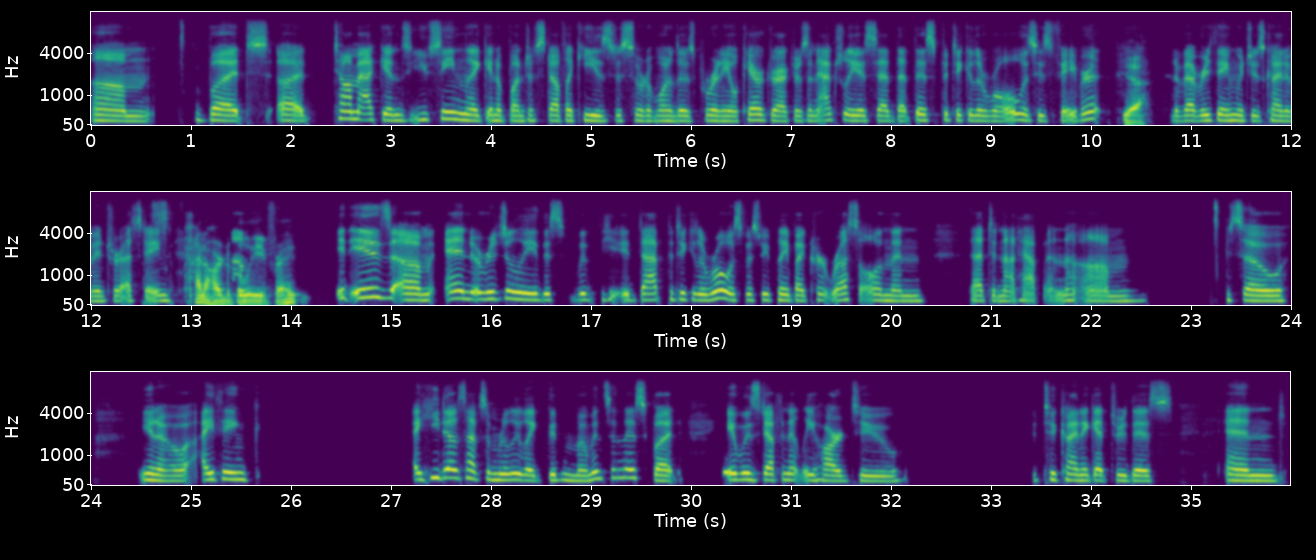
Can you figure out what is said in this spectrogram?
Um, but uh, Tom Atkins, you've seen like in a bunch of stuff, like he is just sort of one of those perennial character actors, and actually has said that this particular role was his favorite. Yeah, of everything, which is kind of interesting. Kind of hard to um, believe, right? It is, um, and originally this with he, that particular role was supposed to be played by Kurt Russell, and then that did not happen. Um, so, you know, I think he does have some really like good moments in this, but it was definitely hard to to kind of get through this. And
